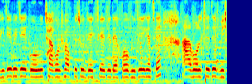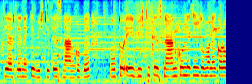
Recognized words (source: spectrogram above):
ভিজে ভিজে গরু, ছাগল সব কিছু দেখছে, যে দেখো ভিজে গেছে, আর বলছে যে বৃষ্টি আসলে নাকি বৃষ্টিতে স্নান করবে। তো এই বৃষ্টিতে স্নান করলে কিন্তু মনে করো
